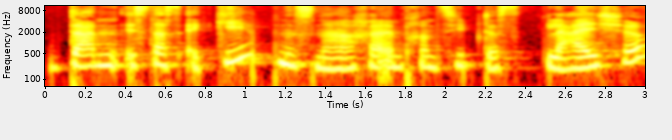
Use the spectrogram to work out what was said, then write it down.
Dann ist das Ergebnis nachher im Prinzip das gleiche.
